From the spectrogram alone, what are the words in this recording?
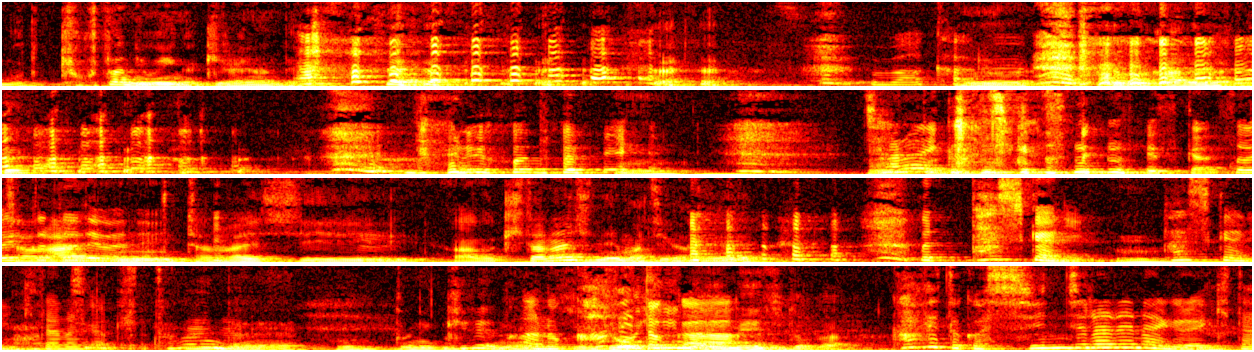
もう極端にウィンが嫌いなんで。わかる、かる。なるほどね、うん、チャラい感じがするんですか？そういうことではない、うん、チャラいし、うん、あの汚いしね街がね。確かに、うん、確かに汚かった。汚いんだね、本当に綺麗なあのカフェとかイメージとか。カフェとか信じられないぐらい汚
